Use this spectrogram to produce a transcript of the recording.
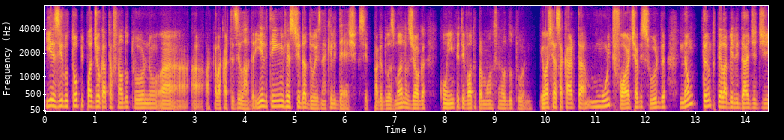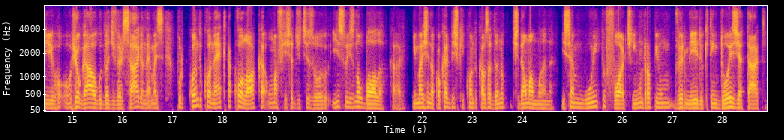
e exila o topo e pode jogar até o final do turno a, a, aquela carta exilada. E ele tem investida 2, né, aquele dash, que você paga duas manas, joga com ímpeto e volta para a mão no final do turno. Eu achei essa carta muito forte, absurda, não tanto pela habilidade de jogar algo do adversário, né, mas por quando conecta, coloca uma ficha de tesouro. Isso snowbola, cara. Imagina, qualquer bicho que quando causa dano te dá uma mana. Isso é muito forte. Em um drop 1 vermelho que tem dois de ataque,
